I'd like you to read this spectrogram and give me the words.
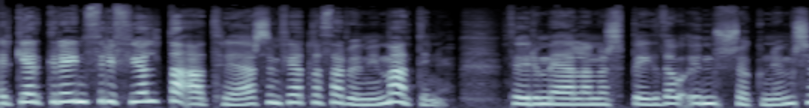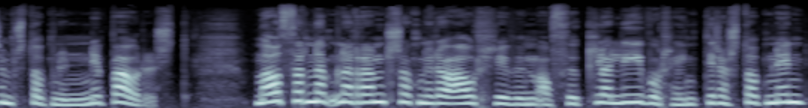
er gerð grein fyrir fjölda atriðar sem fjalla þarfum í matinu. Þau eru meðal annars byggð á umsögnum sem stofnuninni bárust. Má þar nefna rannsóknir á áhrifum á fugglalíf og reyndirastofnin,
